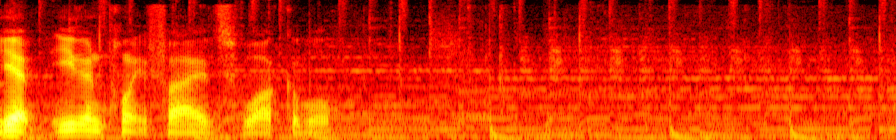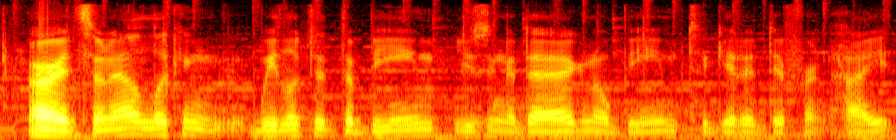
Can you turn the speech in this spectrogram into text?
Yep, even 0.5 is walkable. All right, so now looking, we looked at the beam, using a diagonal beam to get a different height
